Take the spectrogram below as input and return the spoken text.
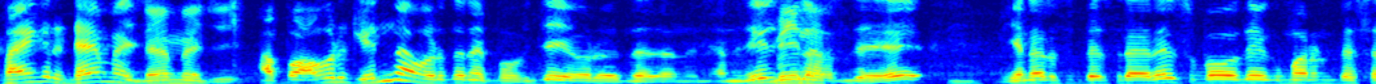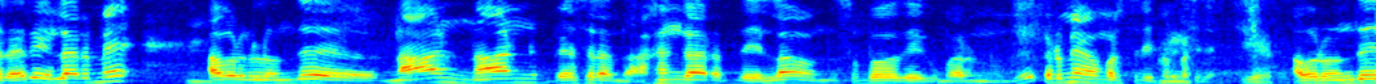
பயங்கர டேமேஜ் டேமேஜ் அப்ப அவருக்கு என்ன வருதுன்னா இப்போ விஜய் அவர் அந்த- அந்த நிகழ்ச்சியில. வந்து. என்ஆர்எஸ் பேசுறாரு சுப உதயகுமாரன் பேசுறாரு எல்லாருமே. அவர்கள் வந்து நான் நான் பேசுற அந்த அகங்காரத்தை எல்லாம் வந்து சுப உதயகுமாரன் வந்து கடுமையா விமர்சனம் பேசுறாரு. அவர் வந்து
